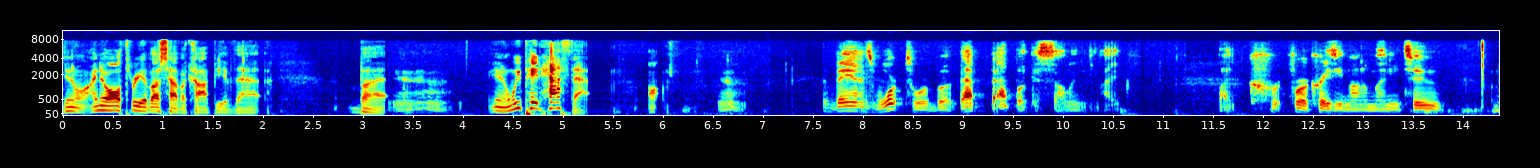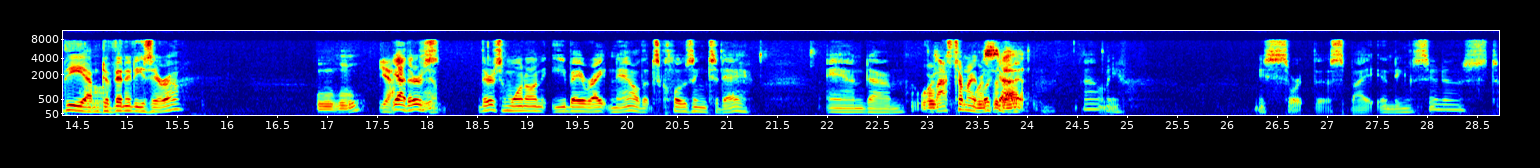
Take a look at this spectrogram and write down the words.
You know, I know all three of us have a copy of that, but yeah, you know, we paid half that. yeah. The Vans Warp Tour book. That that book is selling like like cr- for a crazy amount of money too. The um, Oh. Divinity Zero. hmm Yeah, Yeah. there's Yep. there's one on eBay right now that's closing today. And um, Where- last time I looked it at at? it, well, let me let me sort this by ending soonest.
